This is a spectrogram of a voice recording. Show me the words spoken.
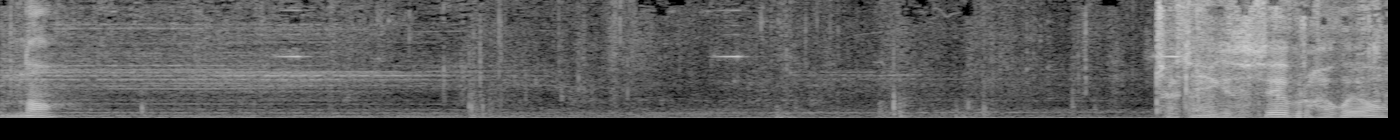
없나? 자 일단 여기서 세이브를 하고요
